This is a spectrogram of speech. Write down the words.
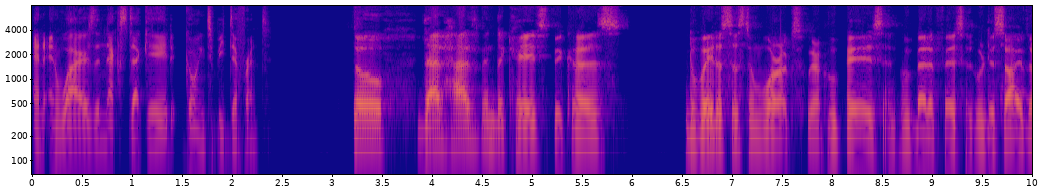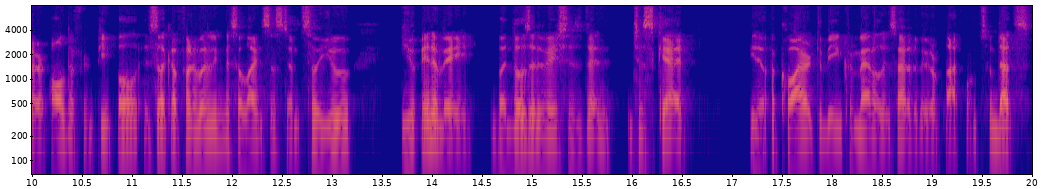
and and why is the next decade going to be different? So that has been the case because the way the system works, where who pays and who benefits and who decides are all different people, it's like a fundamentally misaligned system. So you you innovate, but those innovations then just get you know acquired to be incremental inside of the bigger platform. So that's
